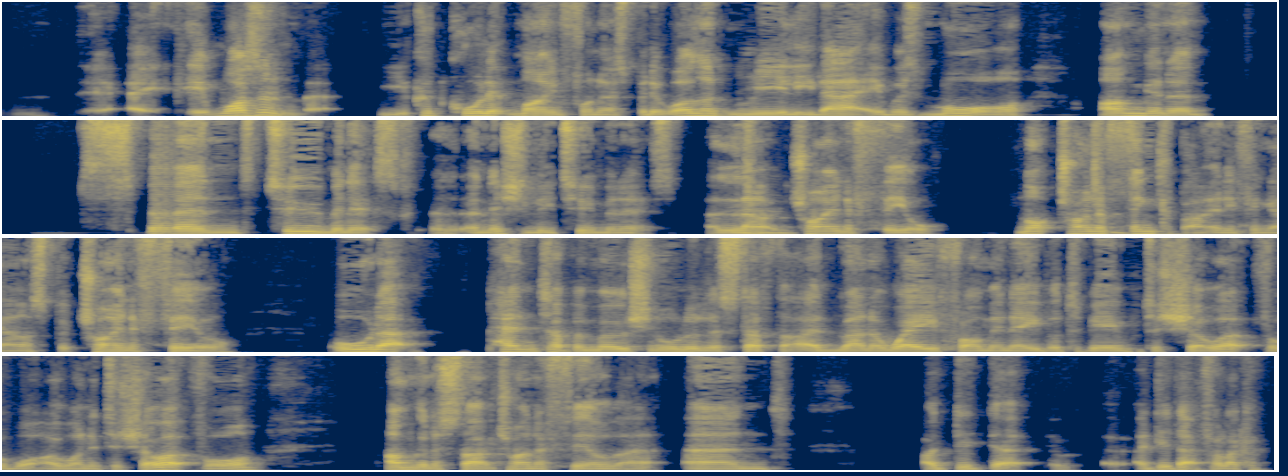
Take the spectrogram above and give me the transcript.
it wasn't you could call it mindfulness but it wasn't really that. It was more i'm gonna spend two minutes initially two minutes allow Mhm. trying to feel not trying to think about anything else but trying to feel all that pent up emotion all of the stuff that i'd run away from and able to be able to show up for what i wanted to show up for i'm going to start trying to feel that. And i did that i did that for like a,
